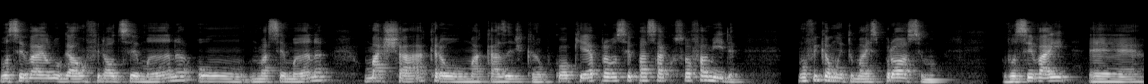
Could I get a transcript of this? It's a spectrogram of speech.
você vai alugar um final de semana ou um, uma semana, uma chácara ou uma casa de campo qualquer para você passar com sua família. Não fica muito mais próximo? Você vai é,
